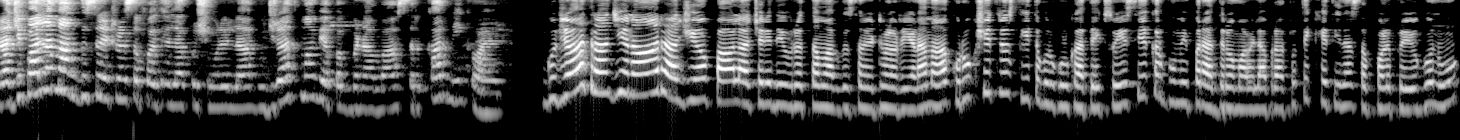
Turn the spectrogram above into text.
રાજ્યપાલના માર્ગદર્શન હેઠળ સફળ થયેલા કૃષિ મોડેલના ગુજરાતમાં વ્યાપક બનાવવા સરકારની કવાયત. ગુજરાત રાજ્યના રાજ્યપાલ આચાર્ય દેવવ્રતના માર્ગદર્શન હેઠળ હરિયાણાના કુરુક્ષેત્ર સ્થિત ગુરુકુળ ખાતે એકસો એસી એકર ભૂમિ પર હાથ ધરવામાં આવેલા પ્રાકૃતિક ખેતીના સફળ પ્રયોગોનું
